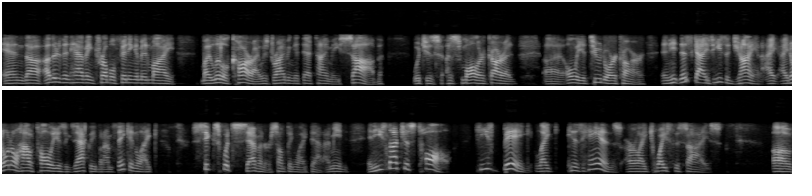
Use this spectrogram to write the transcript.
And uh, other than having trouble fitting him in my, my little car, I was driving at that time a Saab which is a smaller car, uh, only a two door car. And he, this guy's he's a giant. I I don't know how tall he is exactly, but I'm thinking like six foot seven or something like that. I mean, and he's not just tall; he's big. Like his hands are like twice the size of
